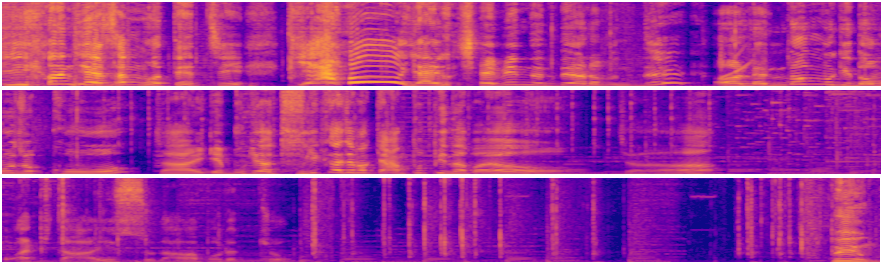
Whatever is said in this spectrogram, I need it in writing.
이건 예상 못했지. 야호! 야 이거 재밌는데 여러분들? 어 랜덤 무기 너무 좋고. 자 이게 무기가 두 개까지밖에 안 뽑히나 봐요. 자, 어, 아 나이스 나와 버렸죠. 뿅.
